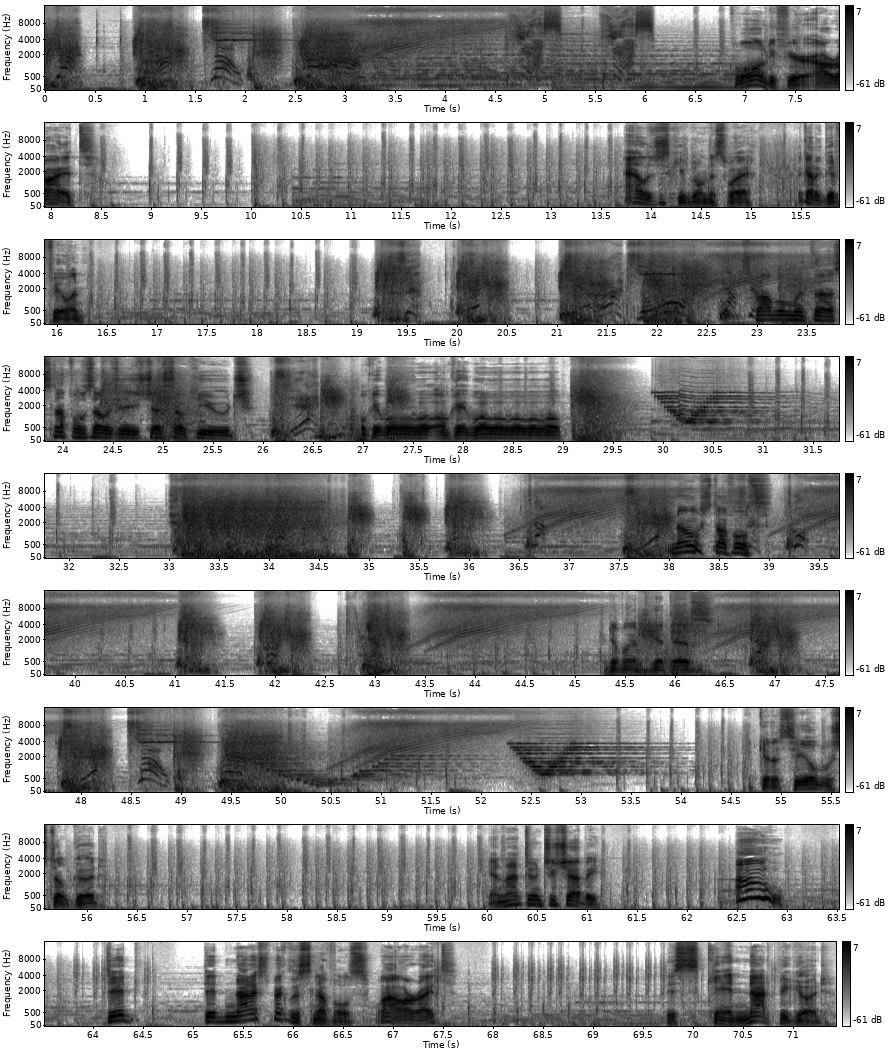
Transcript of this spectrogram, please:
that. Now. Yes. Yes. Quality fear, alright. Ah, let's just keep going this way. I got a good feeling. Problem with uh, Snuffles, though, is he's just so huge. Okay, whoa, whoa, whoa, okay, whoa, whoa, whoa, whoa, whoa. No, Snuffles! I definitely have to get this. Get us healed, we're still good. Yeah, not doing too shabby. Oh! Did... Did not expect the Snuffles. Wow, alright. This cannot be good.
